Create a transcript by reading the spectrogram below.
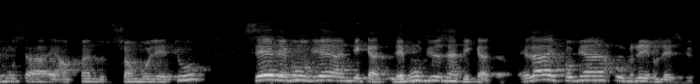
Moussa est en train de chambouler tout, c'est les, les bons vieux indicateurs. Et là, il faut bien ouvrir les yeux.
